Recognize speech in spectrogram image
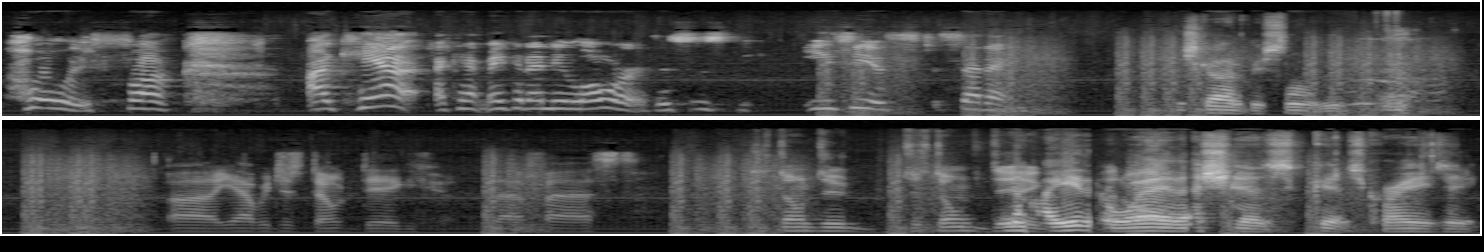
Holy fuck! I can't. I can't make it any lower. This is the easiest setting. There's gotta be something. Uh, yeah, we just don't dig that fast. Just don't do. Just don't dig. No, either way, that shit is, gets crazy.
